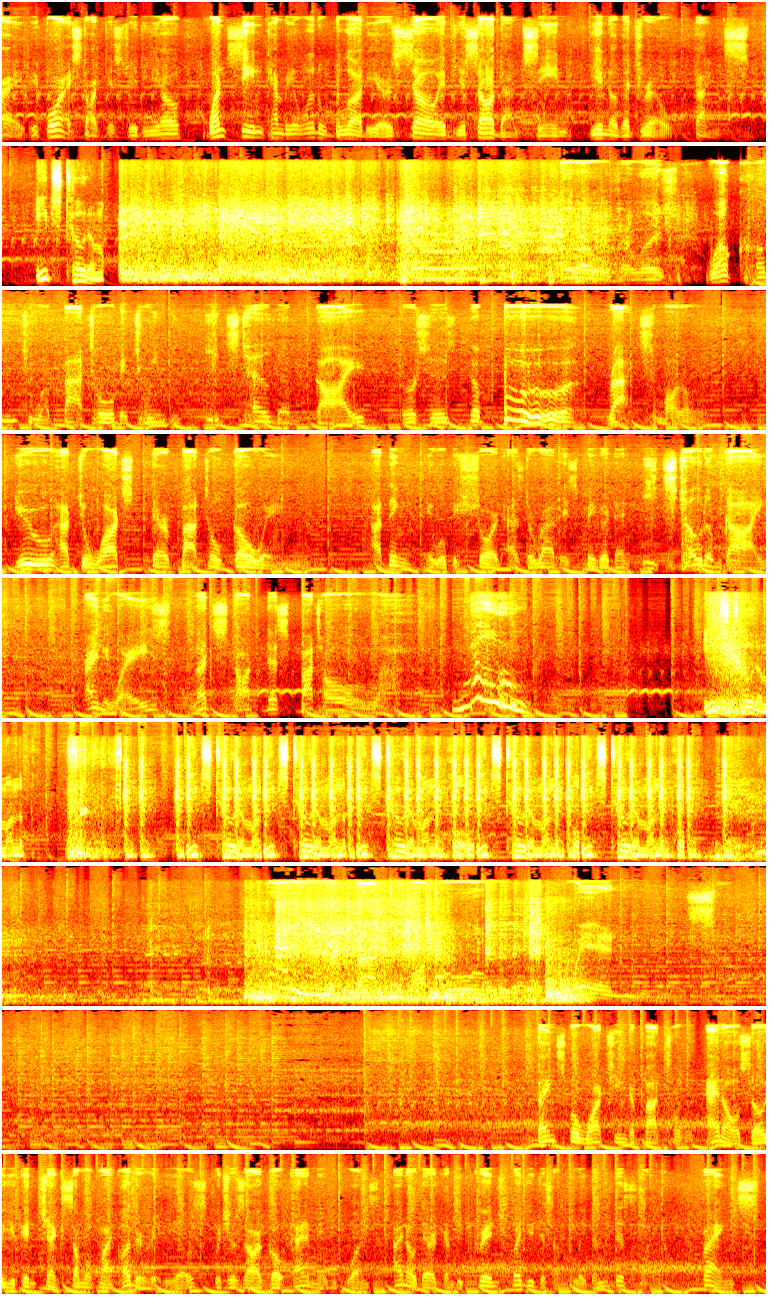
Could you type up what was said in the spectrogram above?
Alright, before I start this video, one scene can be a little bloodier, so if you saw that scene, you know the drill. Thanks. Each totem Hello, fellas. Welcome to a battle between the Each Totem guy versus the Boo Rats model. You have to watch their battle going. I think it will be short as the rat is bigger than each totem guy. Anyways, let's start this battle. No! each totem on the each totem on each totem on the each totem on the pole each totem on the pole each totem on the pole Thanks for watching the battle, and also you can check some of my other videos, which is our Go animated ones. I know there can be cringe, but you just have to leave them a dislike. Thanks.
